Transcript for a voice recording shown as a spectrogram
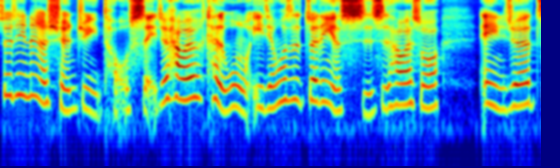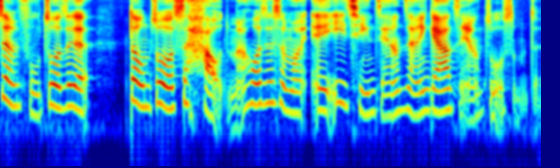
最近那个选举你投谁？”就他会开始问我意见，或是最近的时事，他会说：“诶，你觉得政府做这个动作是好的吗？或是什么？诶，疫情怎样怎样，应该要怎样做什么的？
